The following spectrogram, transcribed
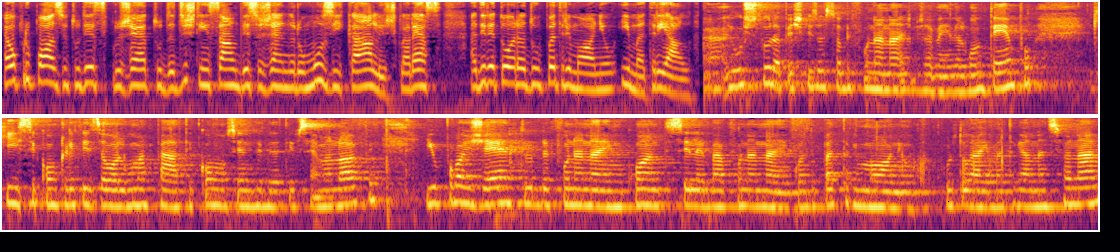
é o propósito desse projeto de distinção desse género musical, esclarece a diretora do Património Imaterial. Eu estudo a pesquisa sobre Funaná já vem de algum tempo, que se concretizou alguma parte com o Centro Educativo Semanov e o projeto de Funaná enquanto se levar Funaná enquanto patrimônio cultural e material nacional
